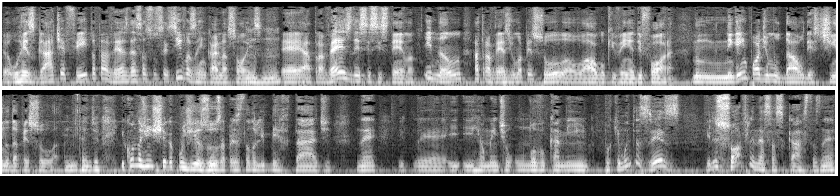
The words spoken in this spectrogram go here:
O resgate é feito através dessas sucessivas reencarnações, é através desse sistema, e não através de uma pessoa ou algo que venha de fora. Não- ninguém pode mudar o destino da pessoa. Entendi. E quando a gente chega com Jesus apresentando liberdade, né? E, é, e- e realmente um, um novo caminho, porque muitas vezes eles sofrem nessas castas, né?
